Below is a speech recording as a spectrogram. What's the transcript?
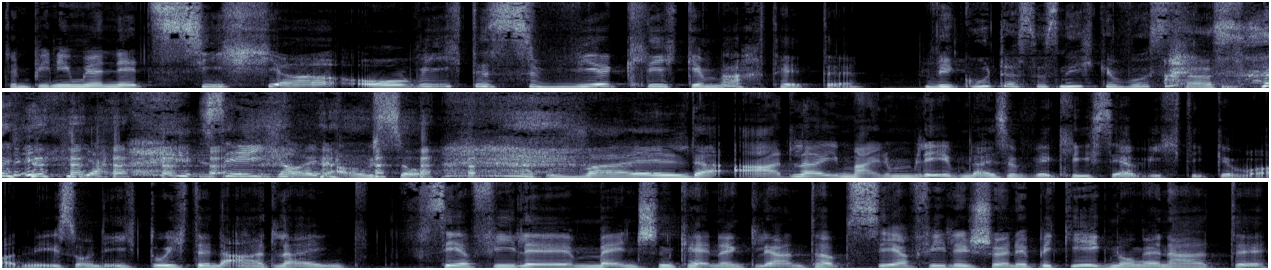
dann bin ich mir nicht sicher, ob ich das wirklich gemacht hätte. Wie gut, dass du es nicht gewusst hast. ja, sehe ich heute auch so. Weil der Adler in meinem Leben also wirklich sehr wichtig geworden ist und ich durch den Adler sehr viele Menschen kennengelernt habe, sehr viele schöne Begegnungen hatte,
